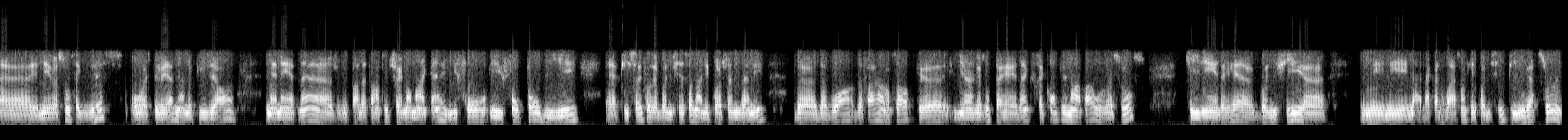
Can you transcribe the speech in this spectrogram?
Euh, les ressources existent. Au SPVN, il y en a plusieurs. Mais maintenant, je vous parlais tantôt de chaînon manquant. Il faut, il faut pas oublier, puis ça, il faudrait bonifier ça dans les prochaines années, de, de voir, de faire en sorte qu'il y ait un réseau de parents qui serait complémentaire aux ressources qui viendrait euh, bonifier euh, les, la, collaboration avec les policiers, puis l'ouverture.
